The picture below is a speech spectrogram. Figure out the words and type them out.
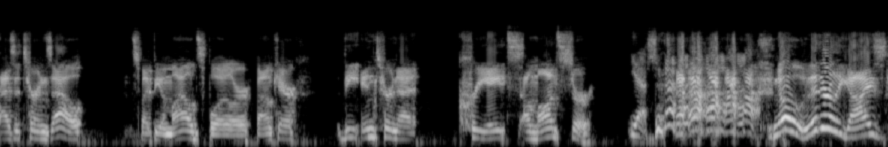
as it turns out, this might be a mild spoiler, but I don't care. The internet creates a monster. Yes. no, literally, guys,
